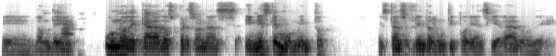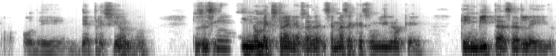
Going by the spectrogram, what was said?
eh, donde uno de cada dos personas en este momento están sufriendo algún tipo de ansiedad o de, o de depresión, ¿no? Entonces, no me extraña, o sea, se me hace que es un libro que, que invita a ser leído.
